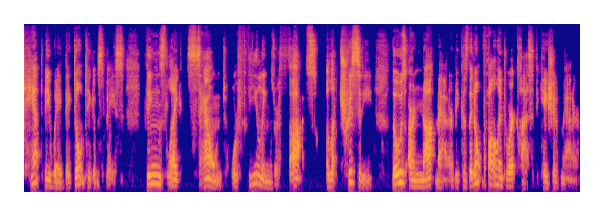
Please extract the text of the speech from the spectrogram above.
can't be weighed. They don't take up space. Things like sound or feelings or thoughts, electricity, those are not matter because they don't fall into our classification of matter.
